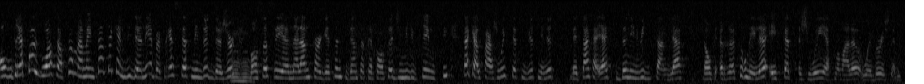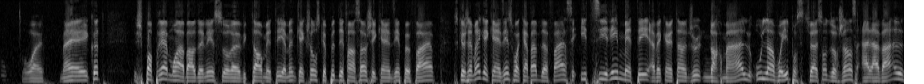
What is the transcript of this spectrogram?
on voudrait pas le voir sortir, mais en même temps, tant qu'elle lui donnait à peu près 7 minutes de jeu. Bon, ça, c'est euh, Nolan Ferguson qui donne cette réponse-là, Jimmy Lupien aussi. Tant qu'à le faire jouer 7 ou 8 minutes, mais tant qu'à y être, donnez-lui du temps de glace. Donc, retournez-là et faites jouer à ce moment-là Weber et Schlemko. Ouais. Mais écoute, je suis pas prêt, moi, à abandonner sur euh, Victor Mété. Il amène quelque chose que peu de défenseurs chez les Canadiens peuvent faire. Ce que j'aimerais que le Canadien soit capable de faire, c'est étirer Mété avec un temps de jeu normal ou l'envoyer pour situation d'urgence à Laval.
